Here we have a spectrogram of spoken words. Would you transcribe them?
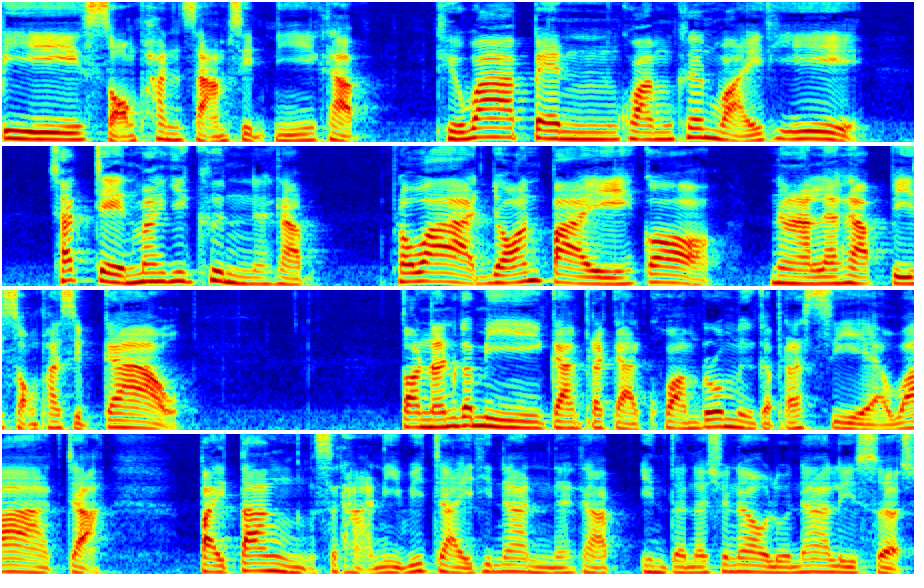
ปี 2030 นี้ครับ ถือว่าเป็นความเคลื่อนไหวที่ชัดเจนมากยิ่งขึ้นนะครับ เพราะว่าย้อนไปก็นานแล้วครับปี 2019 ตอนนั้นก็มีการประกาศความร่วมมือกับรัสเซียว่าจะ ไปตั้งสถานีวิจัยที่นั่นนะครับ International Lunar Research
